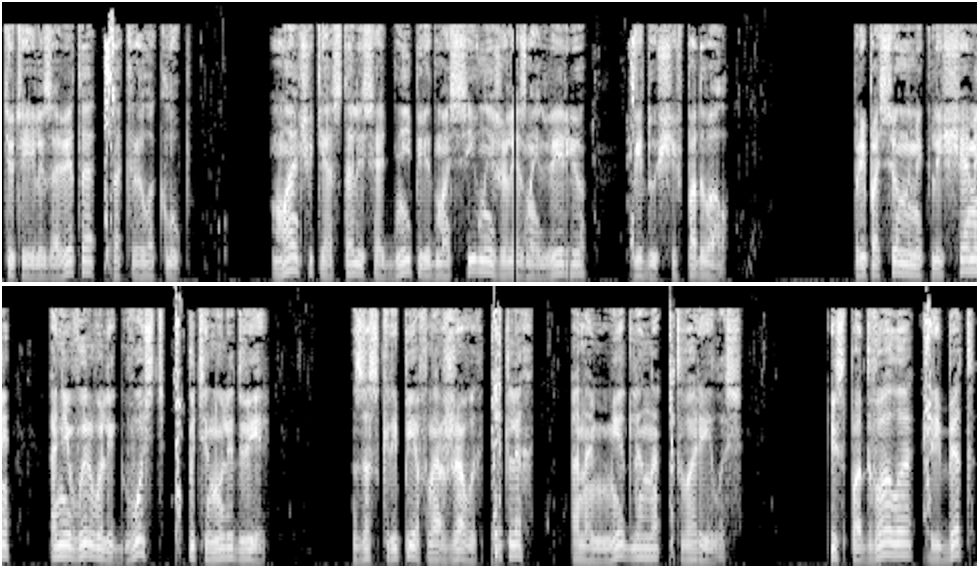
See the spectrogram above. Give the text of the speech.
Тетя Елизавета закрыла клуб. Мальчики остались одни перед массивной железной дверью, ведущей в подвал. Припасенными клещами они вырвали гвоздь и потянули дверь. Заскрипев на ржавых петлях, она медленно отворилась. Из подвала ребят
